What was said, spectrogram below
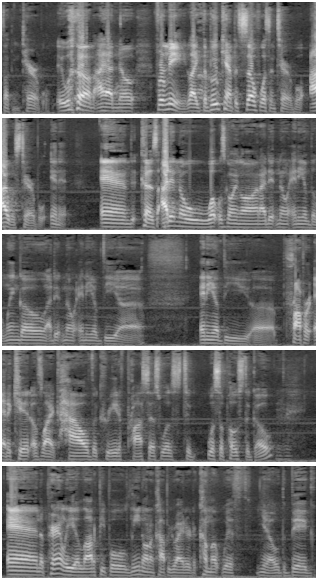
fucking terrible. It was um, I had no for me like the boot camp itself wasn't terrible. I was terrible in it, and because I didn't know what was going on, I didn't know any of the lingo, I didn't know any of the. Uh, any of the uh, proper etiquette of like how the creative process was to was supposed to go. Mm-hmm. And apparently, a lot of people lean on a copywriter to come up with you know the big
